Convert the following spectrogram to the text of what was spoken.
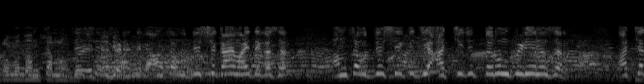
प्रबोधन करणं. उद्देश माहिती? आमचा उद्देश काय माहितीये का सर? आमचा उद्देश आहे की जी आजची जी तरुण पिढी आहे ना सर आजच्या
